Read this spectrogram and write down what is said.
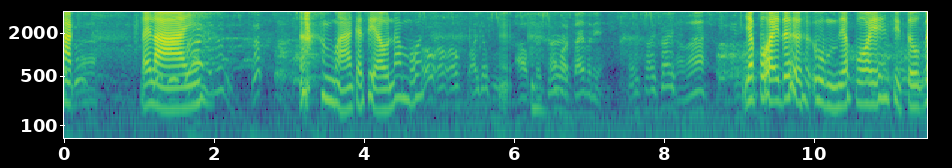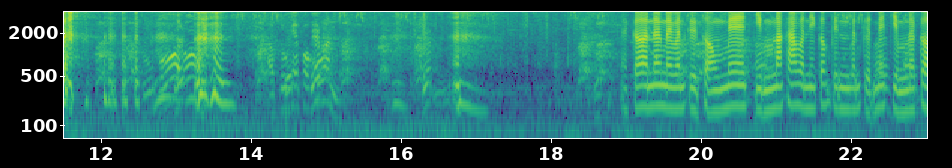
หักหลายๆ หมากระเสียวน้ำมดเอาเอาเอาไปจังผู้เอาไปชูหอดใส่ปะนี่ใส่ใส่ใส่เอามาอย่าปล่อยเด้ออุ่มอย่าปล่อยสิตกเด้อสูงโพดโอ้เอาสูงแค่พอควรแล้วก็เนื่องในวันเกิดของแม่จิ๋มนะคะ วันนี้ก็เป็นวันเกิดแม่จิ๋มแล้วก็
